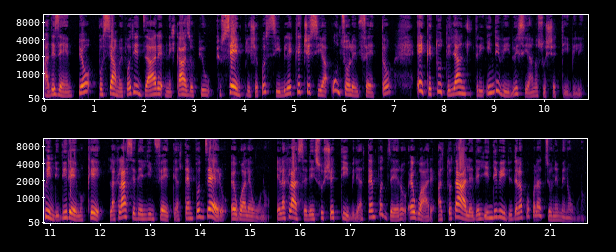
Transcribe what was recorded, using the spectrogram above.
Ad esempio, possiamo ipotizzare, nel caso più, più, semplice possibile, che ci sia un solo infetto e che tutti gli altri individui siano suscettibili. Quindi diremo che la classe degli infetti al tempo 0 è uguale a 1 e la classe dei suscettibili al tempo 0 è uguale al totale degli individui della popolazione meno 1.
